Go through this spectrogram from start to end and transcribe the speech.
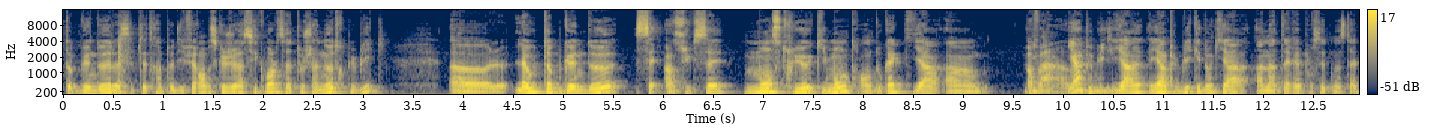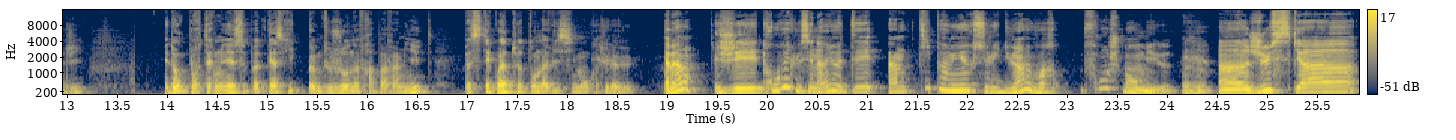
Top Gun 2, là c'est peut-être un peu différent, parce que Jurassic World, ça touche un autre public. Euh, là où Top Gun 2, c'est un succès monstrueux qui montre en tout cas qu'il y a un... Enfin, il y a un public. Il y a un, il y a un public et donc il y a un intérêt pour cette nostalgie. Et donc pour terminer ce podcast qui, comme toujours, ne fera pas 20 minutes, bah, c'était quoi, toi, ton avis, Simon, quand tu l'as vu? Eh bien, j'ai trouvé que le scénario était un petit peu mieux que celui du 1, voire franchement mieux. Mhm. Euh, jusqu'à,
